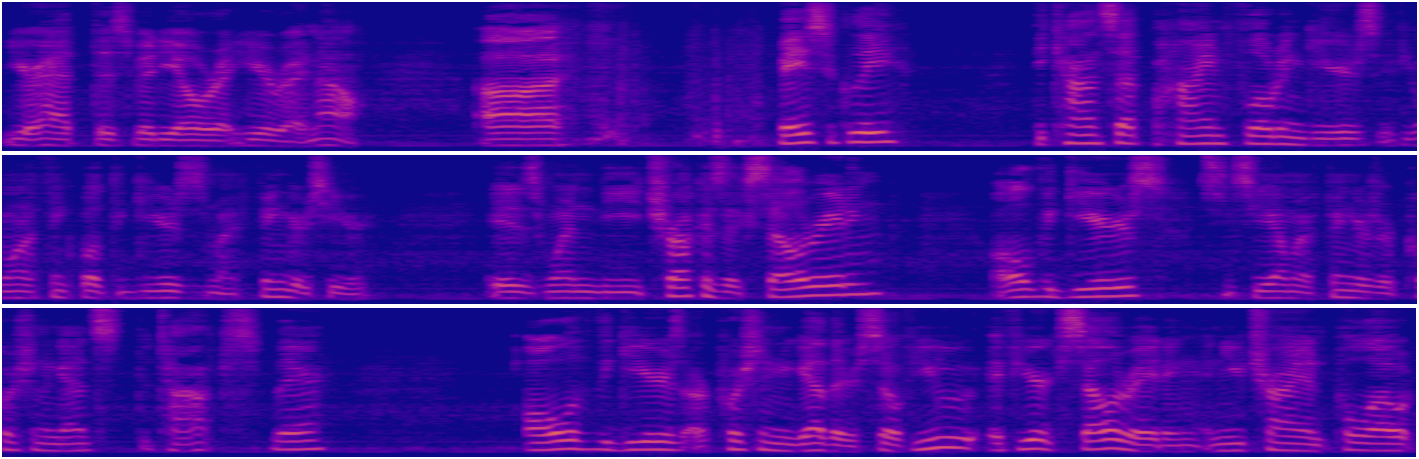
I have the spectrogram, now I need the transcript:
you're at this video right here, right now. Uh, basically, the concept behind floating gears, if you want to think about the gears as my fingers here, is when the truck is accelerating, all the gears, so you see how my fingers are pushing against the tops there, all of the gears are pushing together. So if you if you're accelerating and you try and pull out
